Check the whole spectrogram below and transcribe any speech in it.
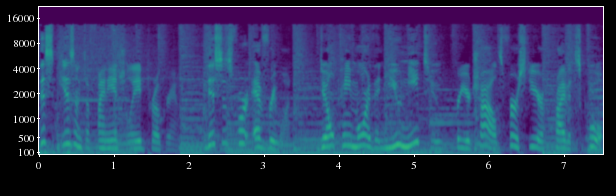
This isn't a financial aid program. This is for everyone. Don't pay more than you need to for your child's first year of private school.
